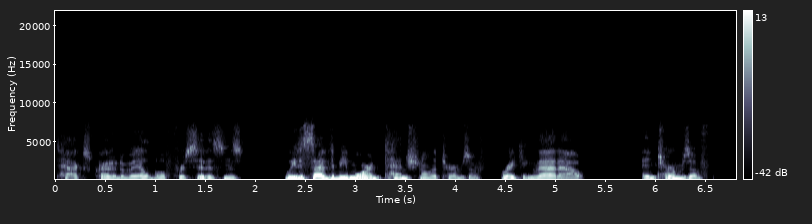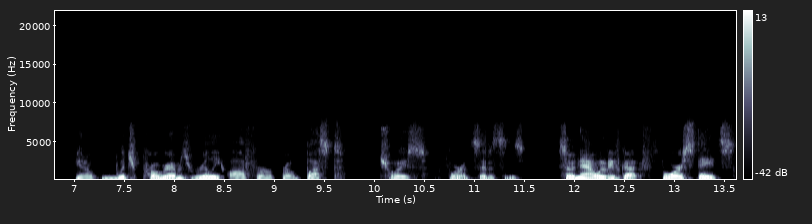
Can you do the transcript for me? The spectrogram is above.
tax credit available for citizens, we decided to be more intentional in terms of breaking that out in terms of you know which programs really offer robust choice for its citizens. So now we've got four states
